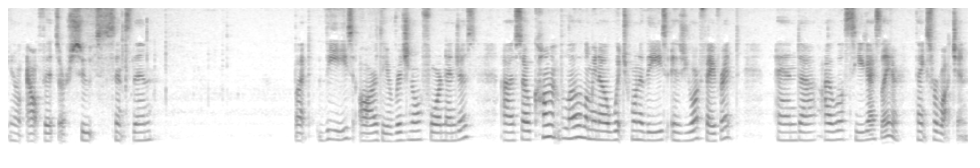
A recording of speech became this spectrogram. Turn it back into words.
you know outfits or suits since then. But these are the original four ninjas. Uh, so comment below, let me know which one of these is your favorite, and uh, I will see you guys later. Thanks for watching.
